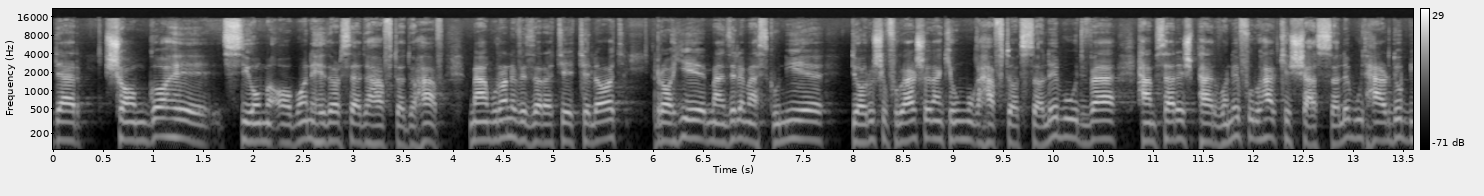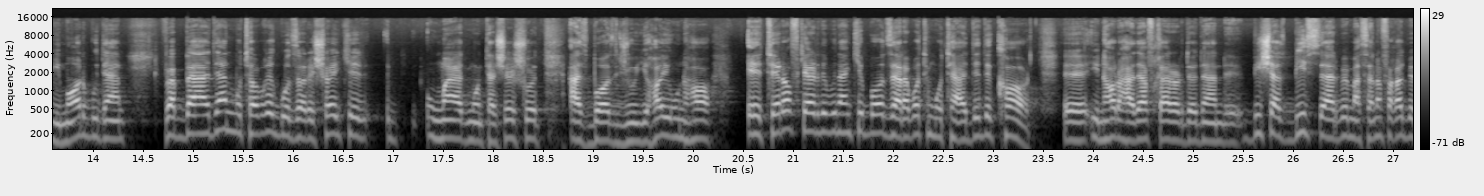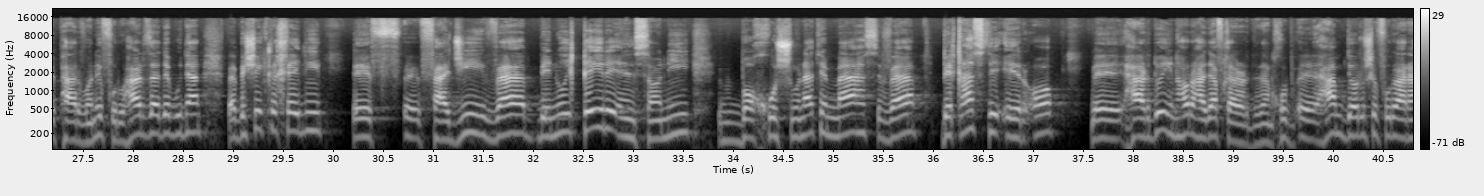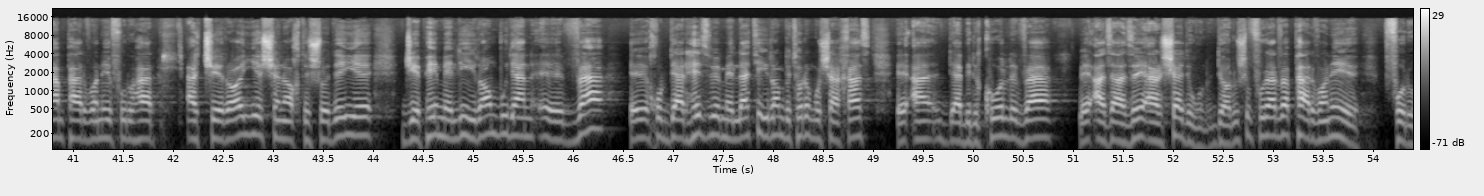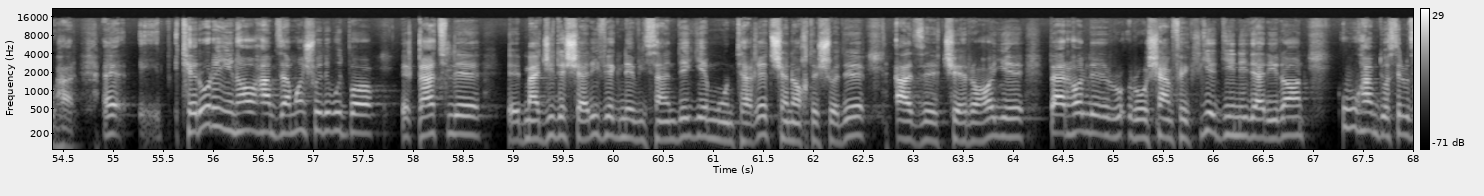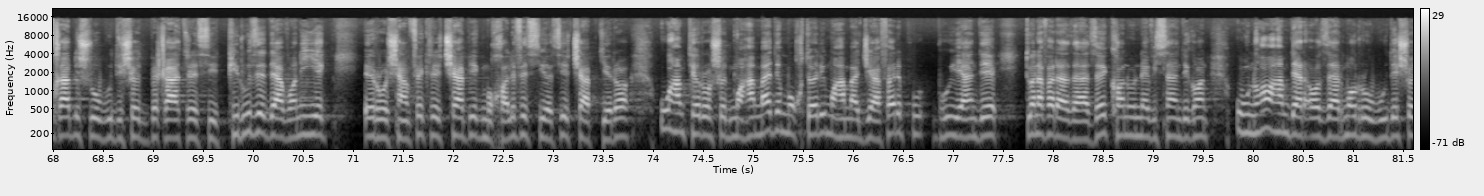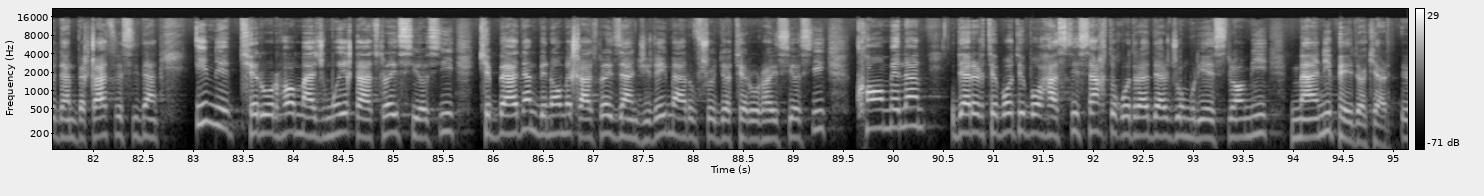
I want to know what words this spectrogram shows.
در شامگاه سیوم آبان 1377 ماموران وزارت اطلاعات راهی منزل مسکونی داروش فروهر شدن که اون موقع 70 ساله بود و همسرش پروانه فروهر که 60 ساله بود. هر دو بیمار بودن و بعدا مطابق گزارش هایی که اومد منتشر شد از بازجویی های اونها اعتراف کرده بودند که با ضربات متعدد کارت اینها رو هدف قرار دادن. بیش از 20 ضربه مثلا فقط به پروانه فروهر زده بودند و به شکل خیلی فجی و به نوعی غیر انسانی با خشونت محض و به قصد ارعاب هر دو اینها رو هدف قرار دادن. خب هم داروش فروهر هم پروانه فروهر از چهرهای شناخته شده جبهه ملی ایران بودن و خب در حزب ملت ایران به طور مشخص دبیر کل و از اعضای ارشد اون داروش فروهر و پروانه فروهر. ترور اینها همزمان شده بود با قتل مجید شریف یک نویسنده منتقد شناخته شده از چهره های حال روشنفکری دینی در ایران. او هم دو سه روز قبلش روبودی شد به قتل رسید. پیروز دوانی یک روشنفکر چپ یک مخالف سیاسی چپگرا. او هم ترور شد. محمد مختاری محمد جعفر پوینده دو نفر از اعضای کانون نویسندگان. اونها هم در آذرمان روبوده شدن به قتل رسیدن. این ترورها مجموعه قتلهای سیاسی که بعدا به نام قتلهای زنجیره معروف شد یا ترورهای سیاسی کاملا در ارتباط با هستی سخت قدرت در جمهوری اسلامی معنی پیدا کرد.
